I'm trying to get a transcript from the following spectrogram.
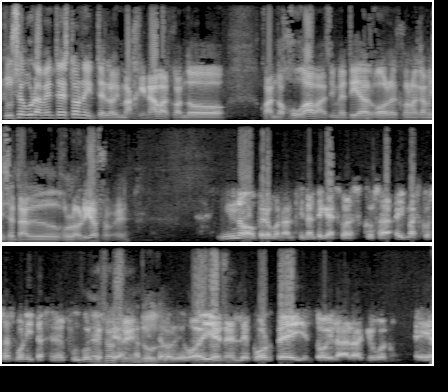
tú seguramente esto ni te lo imaginabas cuando, cuando jugabas y metías goles con la camiseta del glorioso, ¿eh? No, pero bueno, al final te quedas con las cosas. Hay más cosas bonitas en el fútbol Eso que feas, también duda. te lo digo, ¿eh? y en el deporte y en todo. Y la verdad que, bueno, eh,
